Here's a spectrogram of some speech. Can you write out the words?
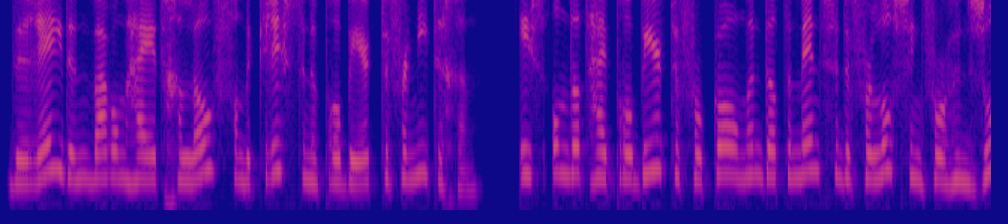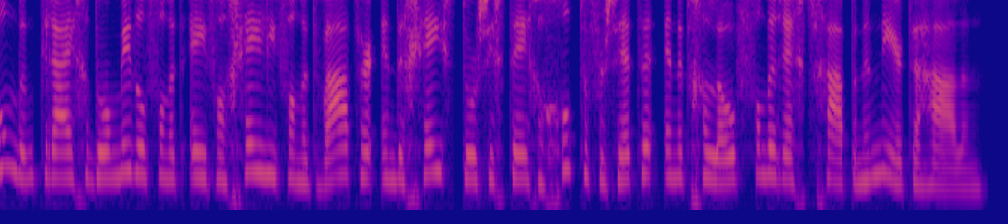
De reden waarom hij het geloof van de christenen probeert te vernietigen, is omdat hij probeert te voorkomen dat de mensen de verlossing voor hun zonden krijgen door middel van het evangelie van het water en de geest door zich tegen God te verzetten en het geloof van de rechtschapenen neer te halen.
